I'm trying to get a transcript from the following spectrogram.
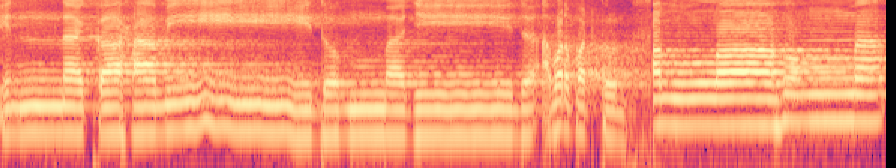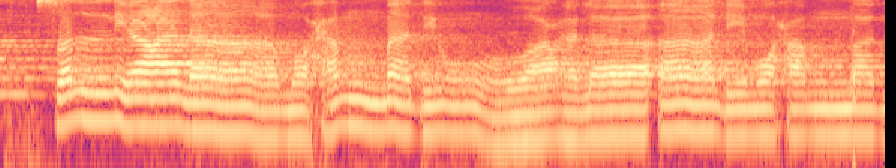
ইন্নাকা হামিদুম মাজিদ। আবার পাঠ করুন। আল্লাহুম্মা সাল্লি আলা মুহাম্মাদিন আলি মুহাম্মাদ।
